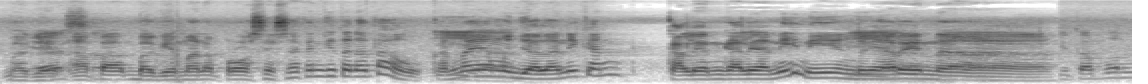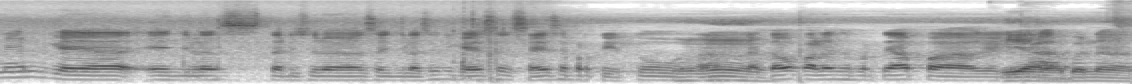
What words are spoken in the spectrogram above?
Baga- Ya, apa bagaimana prosesnya kan kita nggak tahu. Karena Iya. yang menjalani kan kalian-kalian ini yang dengerin nah. kita pun kan kayak yang jelas tadi sudah saya jelasin kayak saya, saya seperti itu. Nah nggak tahu kalian seperti apa kayak gitu iya kan? benar.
